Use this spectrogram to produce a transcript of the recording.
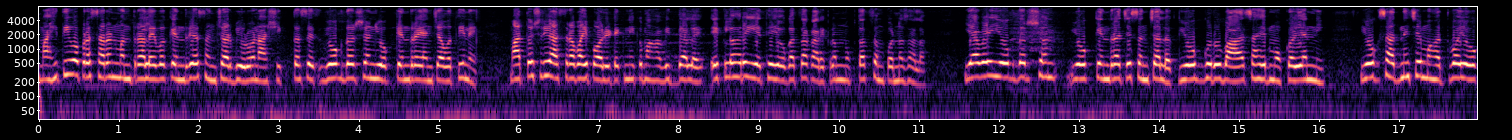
माहिती व प्रसारण मंत्रालय व केंद्रीय संचार ब्युरो नाशिक तसेच योगदर्शन योग केंद्र यांच्या वतीने मातोश्री आसराबाई पॉलिटेक्निक महाविद्यालय एकलहरे येथे योगाचा कार्यक्रम नुकताच संपन्न झाला. यावेळी योगदर्शन योग केंद्राचे संचालक योग गुरु बाळासाहेब मोकळ यांनी योग साधनेचे महत्त्व योग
